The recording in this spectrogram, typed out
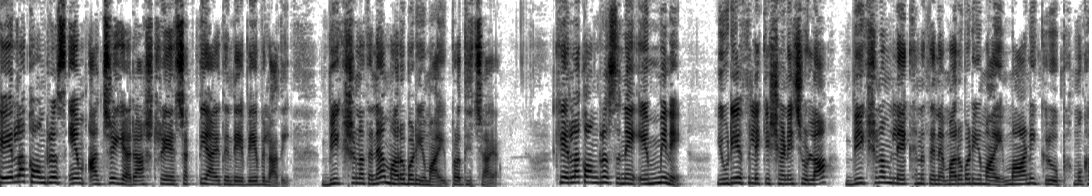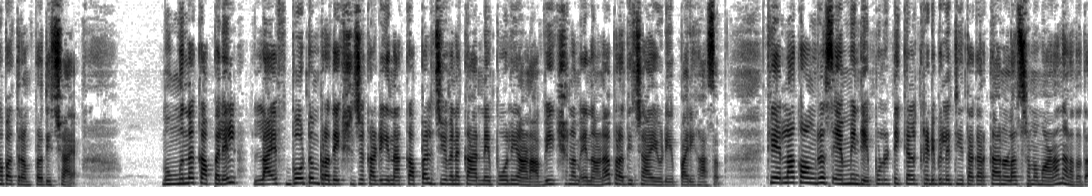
കേരള കോൺഗ്രസ് എം അജയ്യ രാഷ്ട്രീയ ശക്തിയായതിന്റെ വേവലാതി വീക്ഷണത്തിന് മറുപടിയുമായി പ്രതിച്ഛായ. കേരള കോൺഗ്രസിനെ എമ്മിനെ യു ഡി എഫിലേക്ക് ക്ഷണിച്ചുള്ള വീക്ഷണം ലേഖനത്തിന് മറുപടിയുമായി മാണി ഗ്രൂപ്പ് മുഖപത്രം പ്രതിച്ഛായ. മുങ്ങുന്ന കപ്പലിൽ ലൈഫ് ബോട്ടും പ്രതീക്ഷിച്ച് കഴിയുന്ന കപ്പൽ ജീവനക്കാരനെ പോലെയാണ് വീക്ഷണം എന്നാണ് പ്രതിച്ഛായയുടെ പരിഹാസം. കേരള കോൺഗ്രസ് എമ്മിന്റെ പൊളിറ്റിക്കൽ ക്രെഡിബിലിറ്റി തകർക്കാനുള്ള ശ്രമമാണ് നടന്നത്.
